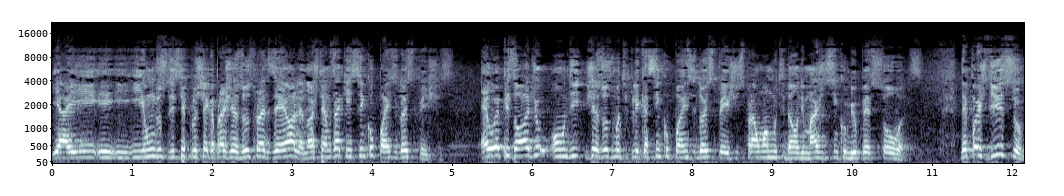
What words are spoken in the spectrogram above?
E aí e, e um dos discípulos chega para Jesus para dizer: Olha, nós temos aqui cinco pães e dois peixes. É o episódio onde Jesus multiplica cinco pães e dois peixes para uma multidão de mais de cinco mil pessoas. Depois disso,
